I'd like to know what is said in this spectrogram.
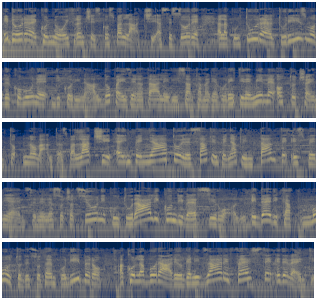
Ed ora è con noi Francesco Spallacci, assessore alla cultura e al turismo del comune di Corinaldo, paese natale di Santa Maria Goretti nel 1890. Spallacci è impegnato ed è stato impegnato in tante esperienze nelle associazioni culturali con diversi ruoli e dedica molto del suo tempo libero a collaborare e organizzare feste ed eventi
